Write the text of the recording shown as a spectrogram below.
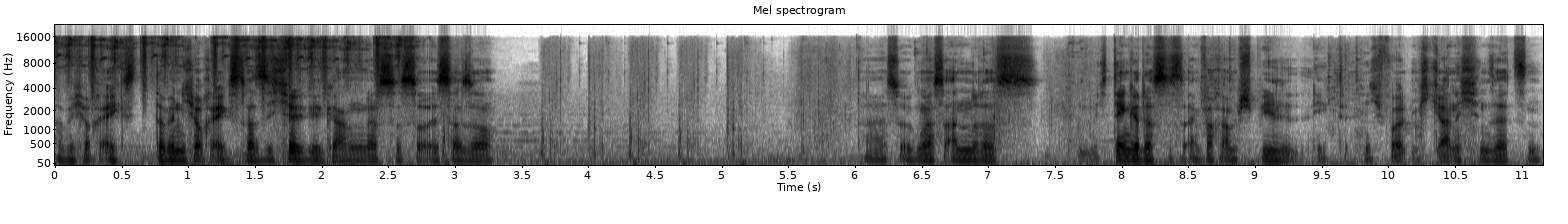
Da, hab da bin ich auch extra sicher gegangen, dass das so ist. Also da ist irgendwas anderes. Ich denke, dass es einfach am Spiel liegt. Ich wollte mich gar nicht hinsetzen.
